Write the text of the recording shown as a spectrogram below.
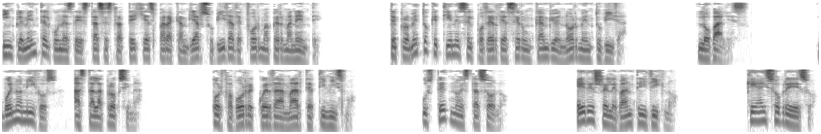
Implemente algunas de estas estrategias para cambiar su vida de forma permanente. Te prometo que tienes el poder de hacer un cambio enorme en tu vida. Lo vales. Bueno amigos, hasta la próxima. Por favor recuerda amarte a ti mismo. Usted no está solo. Eres relevante y digno. ¿Qué hay sobre eso?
